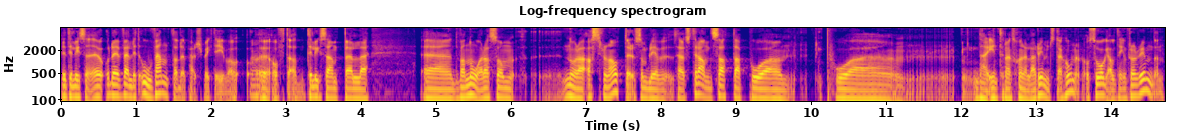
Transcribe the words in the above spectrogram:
Det är till exempel, och det är väldigt oväntade perspektiv Mm. eh, ofta. Till exempel, eh, det var några som, några astronauter som blev så här strandsatta på, på eh, den här internationella rymdstationen och såg allting från rymden.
